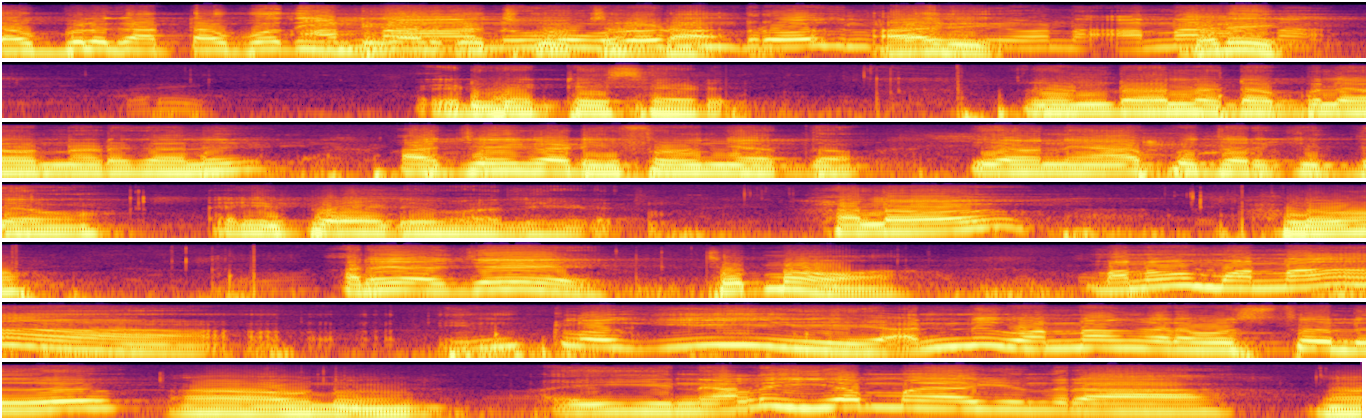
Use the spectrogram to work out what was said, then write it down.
డబ్బులు కట్టకపోతే అన్న, ఇంటికాడికి వచ్చి కూర్చుంటా. రెండు రోజులు అది. టైం ఇవ్వన్న. అన్న, రెడీ. అన్న. వీడు పెట్టేశాడు. రెండు రోజుల డబ్బులు ఎవరిని అడగాలి? అజయ్ గారికి ఫోన్ చేద్దాం. ఏమైనా యాప్ దొరికిద్దాము. అయిపోయాడు ఇవాళ. హలో? హలో? అరే అజయ్ చెప్పు మావా మనం మొన్న ఇంట్లోకి అన్ని కొన్నాం కదా వస్తువులు. అవును. ఈ నెల ఈఎంఐ ఆగిందిరా. ఆ,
